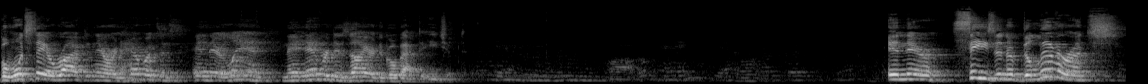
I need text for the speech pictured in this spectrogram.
But once they arrived in their inheritance in their land, they never desired to go back to Egypt. In their season of deliverance,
